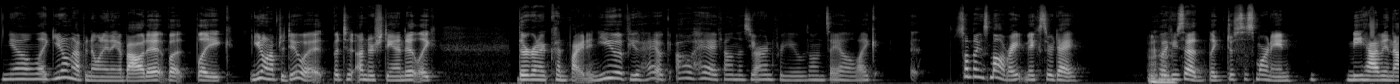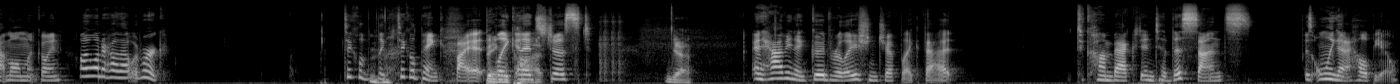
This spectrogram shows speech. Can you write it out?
You know, like you don't have to know anything about it, but like you don't have to do it, but to understand it, like they're gonna confide in you if you hey okay, oh hey I found this yarn for you. It was on sale. Like something small right? Makes their day. Mm-hmm. like you said like just this morning me having that moment going oh I wonder how that would work. Tickled like tickled pink by it. Bing like pot. and it's just yeah. And having a good relationship like that to come back into this sense is only going to help you.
